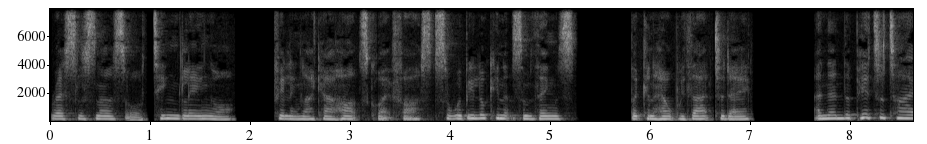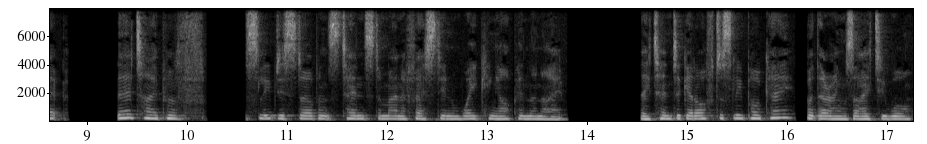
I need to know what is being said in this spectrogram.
restlessness or tingling or feeling like our heart's quite fast. So we'll be looking at some things that can help with that today. And then the pitta type, their type of sleep disturbance tends to manifest in waking up in the night. They tend to get off to sleep okay, but their anxiety will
